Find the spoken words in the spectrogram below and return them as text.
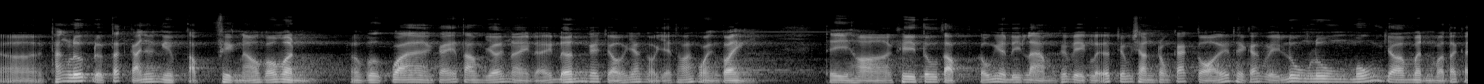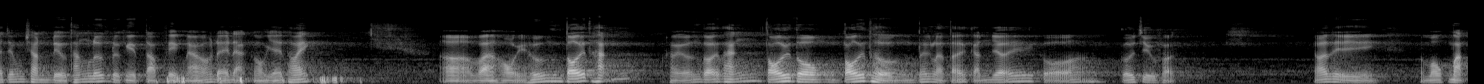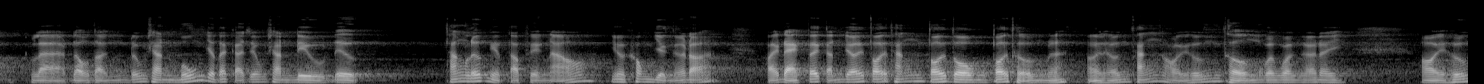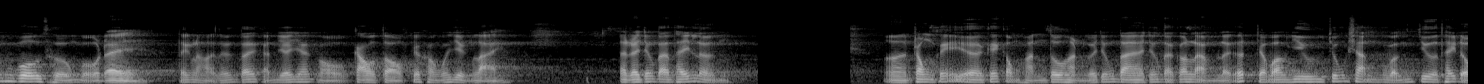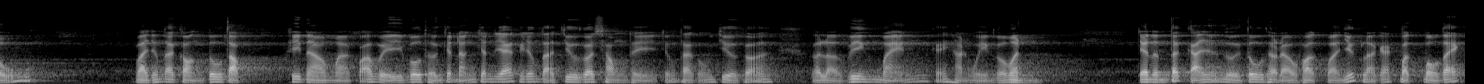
uh, thắng lướt được tất cả những nghiệp tập phiền não của mình và vượt qua cái tam giới này để đến cái chỗ giác ngộ giải thoát hoàn toàn. Thì họ khi tu tập cũng như đi làm cái việc lợi ích chúng sanh trong các cõi thì các vị luôn luôn muốn cho mình và tất cả chúng sanh đều thắng lướt được nghiệp tập phiền não để đạt ngộ giải thoát. À, và hồi hướng tối thắng hồi hướng tối thắng, tối tôn, tối thượng, tức là tới cảnh giới của của chư Phật. Đó thì một mặt là độ tận chúng sanh, muốn cho tất cả chúng sanh đều được thắng lướt nghiệp tập phiền não, nhưng mà không dừng ở đó. Phải đạt tới cảnh giới tối thắng, tối tôn, tối thượng nữa. Hồi hướng thắng, hồi hướng thượng, vân vân ở đây. Hồi hướng vô thượng bồ đề, tức là hồi hướng tới cảnh giới giác ngộ, cao tột chứ không có dừng lại thành ra chúng ta thấy là à, trong cái ờ, cái công hạnh tu hành của chúng ta chúng ta có làm lợi ích cho bao nhiêu chúng sanh vẫn chưa thấy đủ. Và chúng ta còn tu tập khi nào mà quả vị vô thượng chánh đẳng chánh giác của chúng ta chưa có xong thì chúng ta cũng chưa có gọi là viên mãn cái hạnh nguyện của mình. Cho nên tất cả những người tu theo đạo Phật và nhất là các bậc Bồ Tát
